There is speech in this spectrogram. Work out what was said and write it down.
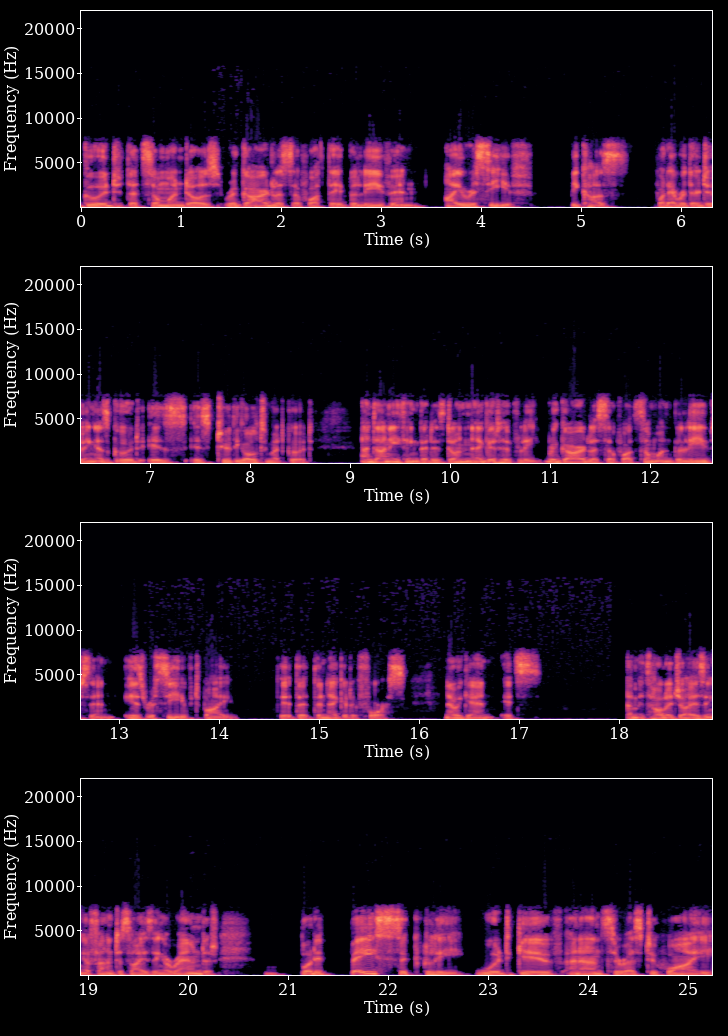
good that someone does, regardless of what they believe in, I receive because whatever they're doing as good is is to the ultimate good. And anything that is done negatively, regardless of what someone believes in, is received by the, the, the negative force. Now, again, it's a mythologizing, a fantasizing around it, but it basically would give an answer as to why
